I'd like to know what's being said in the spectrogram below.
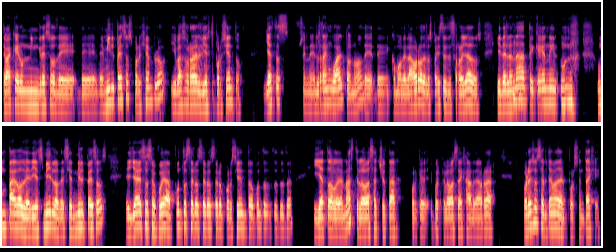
te va a caer un ingreso de, de, de mil pesos, por ejemplo, y vas a ahorrar el 10%. Ya estás en el rango alto, ¿no? De, de como del ahorro de los países desarrollados. Y de la nada te un, un, un pago de 10 mil o de 100 mil pesos y ya eso se fue a punto .000%, punto, tu, tu, tu, y ya todo lo demás te lo vas a chutar porque, porque lo vas a dejar de ahorrar. Por eso es el tema del porcentaje,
